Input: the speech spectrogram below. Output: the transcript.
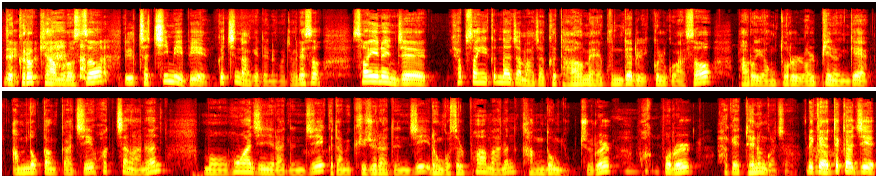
이제 그렇게 함으로써 1차 침입이 끝이 나게 되는 거죠. 그래서 서희는 이제 협상이 끝나자마자 그 다음에 군대를 이끌고 와서 바로 영토를 넓히는 게 압록강까지 확장하는 뭐 홍화진이라든지 그다음에 귀주라든지 이런 곳을 포함하는 강동 육주를 확보를 하게 되는 거죠. 그러니까 여태까지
